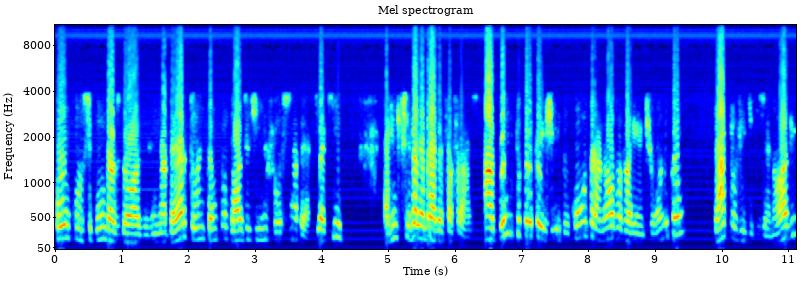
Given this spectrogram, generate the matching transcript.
ou com segundas doses em aberto, ou então com doses de reforço em aberto. E aqui, a gente precisa lembrar dessa frase. Adulto protegido contra a nova variante Ômicron da Covid-19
